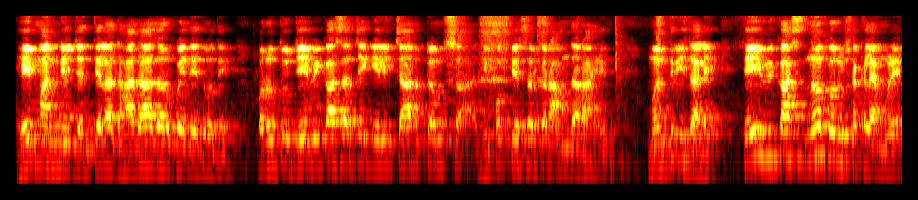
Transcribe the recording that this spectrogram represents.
हे मान्य जनतेला दहा दहा हजार रुपये देत होते. परंतु जे विकासाचे गेली चार टर्म्स दीपक केसरकर आमदार आहेत मंत्री झाले तेही विकास न करू शकल्यामुळे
